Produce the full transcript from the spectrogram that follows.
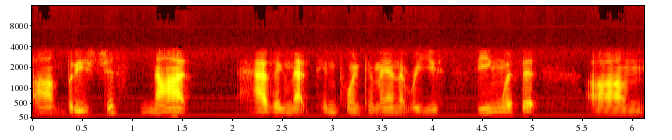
um, but he's just not having that pinpoint command that we're used to seeing with it. Um,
